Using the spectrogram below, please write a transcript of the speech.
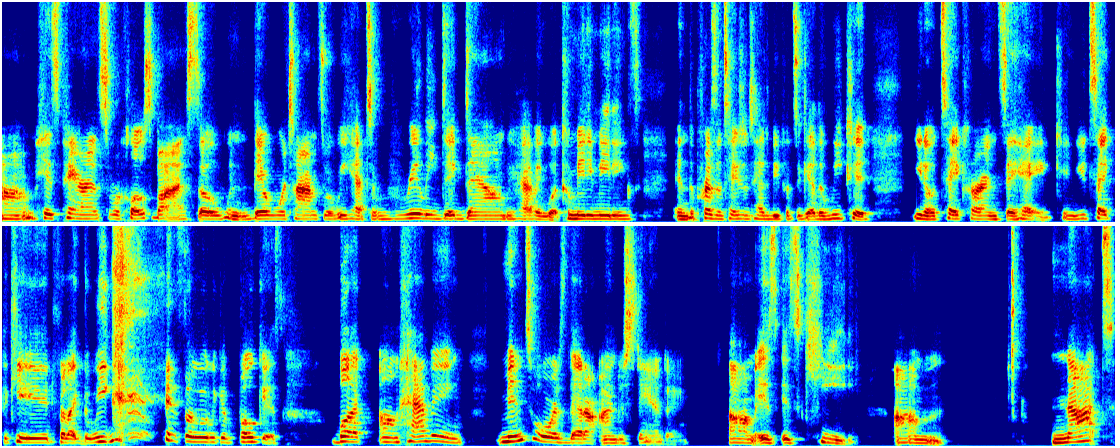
Um, his parents were close by, so when there were times where we had to really dig down, we we're having what committee meetings and the presentations had to be put together. We could, you know, take her and say, "Hey, can you take the kid for like the week so we could focus?" But um, having mentors that are understanding um, is is key. Um, not,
